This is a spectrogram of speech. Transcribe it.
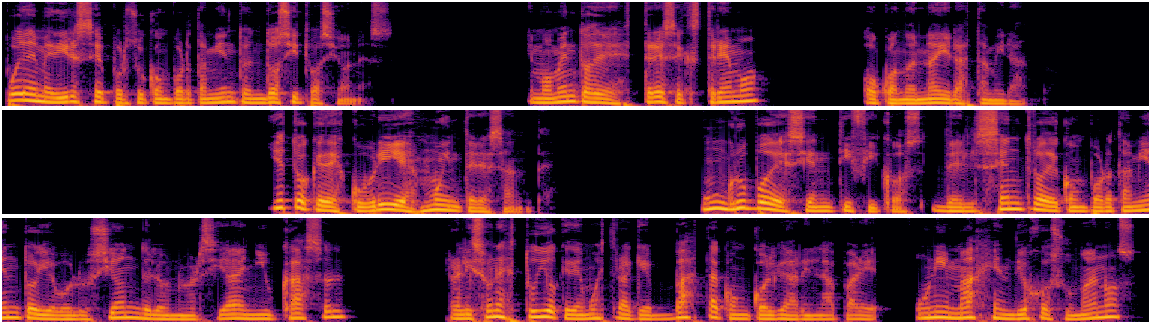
puede medirse por su comportamiento en dos situaciones. En momentos de estrés extremo o cuando nadie la está mirando. Y esto que descubrí es muy interesante. Un grupo de científicos del Centro de Comportamiento y Evolución de la Universidad de Newcastle realizó un estudio que demuestra que basta con colgar en la pared una imagen de ojos humanos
